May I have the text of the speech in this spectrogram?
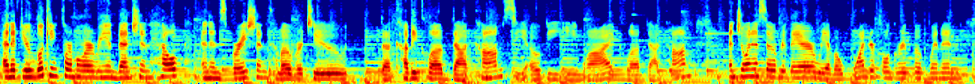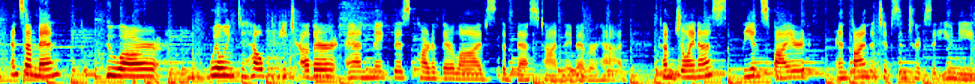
And if you're looking for more reinvention help and inspiration, come over to thecoveyclub.com, C O V E Y club.com, and join us over there. We have a wonderful group of women and some men who are willing to help each other and make this part of their lives the best time they've ever had. Come join us, be inspired, and find the tips and tricks that you need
